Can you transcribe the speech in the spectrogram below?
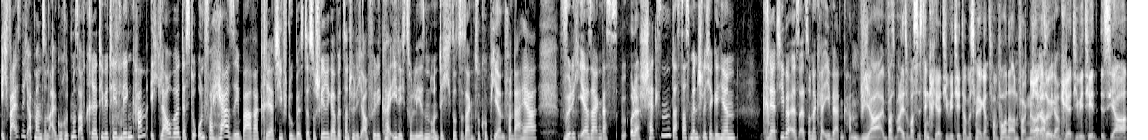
Ich weiß nicht, ob man so einen Algorithmus auf Kreativität legen kann. Ich glaube, desto unvorhersehbarer kreativ du bist, desto schwieriger wird es natürlich auch für die KI, dich zu lesen und dich sozusagen zu kopieren. Von daher würde ich eher sagen, dass oder schätzen, dass das menschliche Gehirn kreativer ist, als so eine KI werden kann. Ja, was, also was ist denn Kreativität? Da müssen wir ja ganz von vorne anfangen. Ne? Also. Kreativität ist ja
